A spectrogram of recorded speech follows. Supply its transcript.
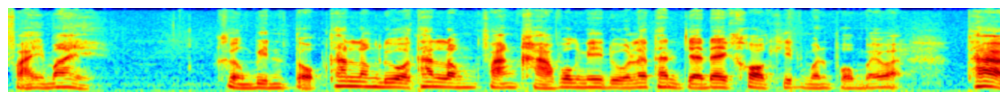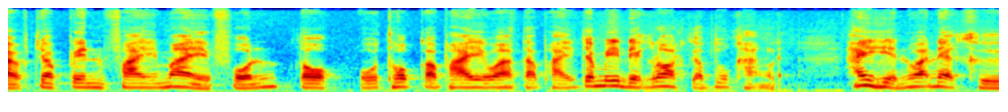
ไฟไหม้เครื่องบินตก ท่านลองดู ท่านลองฟังข่าวพวกนี้ดูแล้วท่านจะได้ข้อคิดเหมือนผมไหมว่า ถ้าจะเป็นไฟไหม้ฝนตก อุทกภัยวาตภัย จะมีเด็กรอดเกือบทุกครั้งแหละให้เห็นว่าเนี่ยคือ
